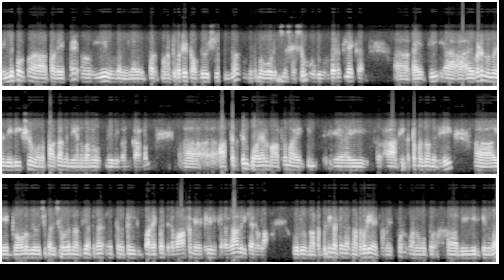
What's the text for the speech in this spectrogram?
ഇന്നിപ്പോ പറയട്ടെ ഈ ഉൾവനത്തിലെ മാട്ടുപ്പെട്ടി ടോപ്പ് ഡിവിഷനിൽ നിന്ന് ഇവിടുന്ന് ഓടിച്ച ശേഷം ഒരു ഉൾവനത്തിലേക്ക് കയറ്റി ഇവിടെ നിന്ന് നിരീക്ഷണം ഉറപ്പാക്കാൻ തന്നെയാണ് വനവകുപ്പിന്റെ നീക്കം കാരണം അത്തരത്തിൽ പോയാൽ മാത്രമായിരിക്കും ഈ ആദ്യഘട്ടം എന്ന നിലയിൽ ഈ ഡ്രോൺ ഉപയോഗിച്ച് പരിശോധന നടത്തി അത്ര ഇത്തരത്തിൽ പടയപ്പ ജനവാസ മേഖലയിൽ ഇറങ്ങാതിരിക്കാനുള്ള ഒരു നടപടി നടപടിയായിട്ടാണ് ഇപ്പോൾ വനവകുപ്പ് നീങ്ങിയിരിക്കുന്നത്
